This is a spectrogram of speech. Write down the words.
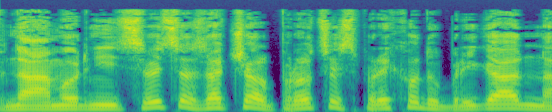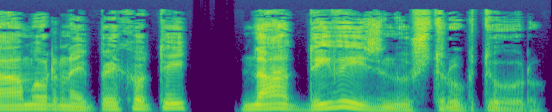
V námorníctve sa začal proces prechodu brigád námornej pechoty na divíznu štruktúru.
